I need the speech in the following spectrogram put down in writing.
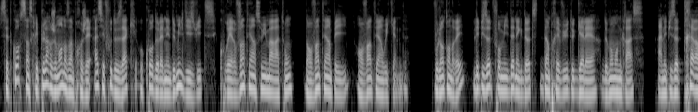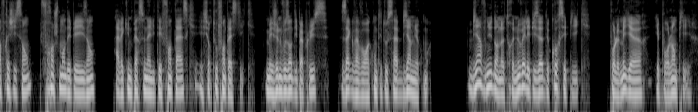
Cette course s'inscrit plus largement dans un projet assez fou de Zach au cours de l'année 2018, courir 21 semi-marathons dans 21 pays en 21 week-ends. Vous l'entendrez, l'épisode fourmille d'anecdotes, d'imprévus, de galères, de moments de grâce. Un épisode très rafraîchissant, franchement dépaysant, avec une personnalité fantasque et surtout fantastique. Mais je ne vous en dis pas plus, Zach va vous raconter tout ça bien mieux que moi. Bienvenue dans notre nouvel épisode de Course épique, pour le meilleur et pour l'Empire.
